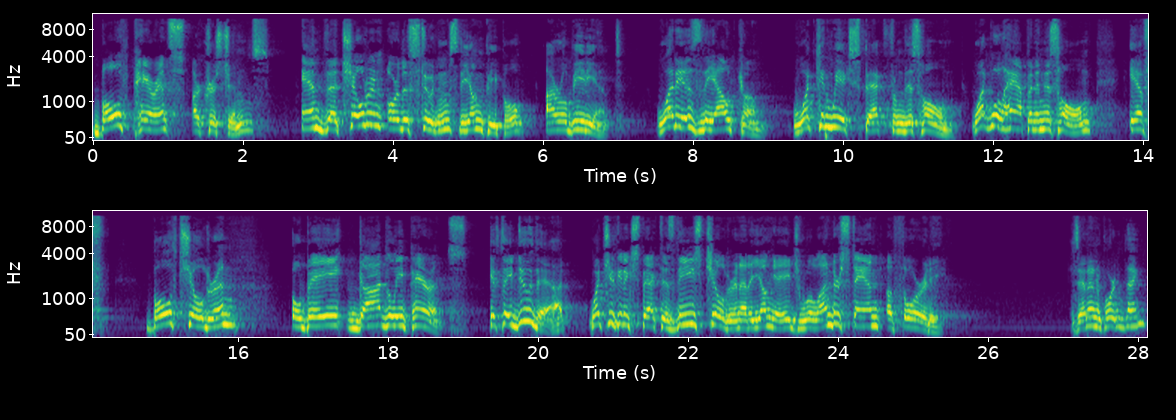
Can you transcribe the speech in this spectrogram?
both parents are Christians and the children or the students, the young people, are obedient. What is the outcome? What can we expect from this home? What will happen in this home if both children obey godly parents? If they do that, what you can expect is these children at a young age will understand authority. Is that an important thing?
